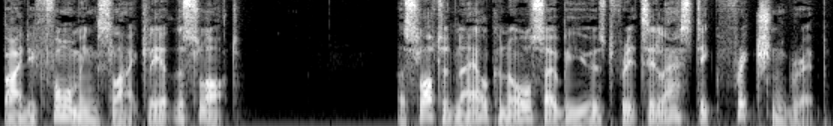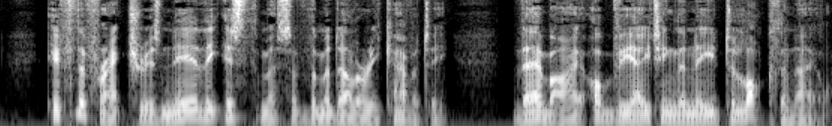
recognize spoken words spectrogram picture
by deforming slightly at the slot. A slotted nail can also be used for its elastic friction grip if the fracture is near the isthmus of the medullary cavity, thereby obviating the need to lock the nail.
